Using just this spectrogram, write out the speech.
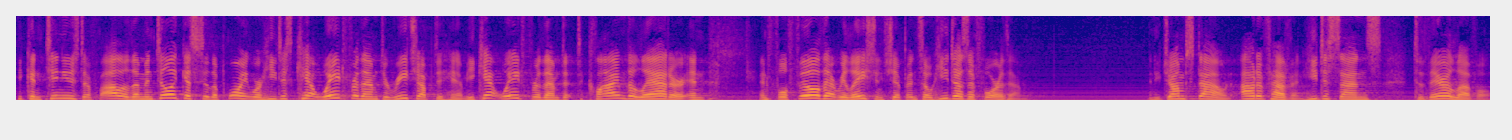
he continues to follow them until it gets to the point where He just can't wait for them to reach up to Him. He can't wait for them to, to climb the ladder and, and fulfill that relationship. And so He does it for them. And He jumps down out of heaven, He descends to their level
